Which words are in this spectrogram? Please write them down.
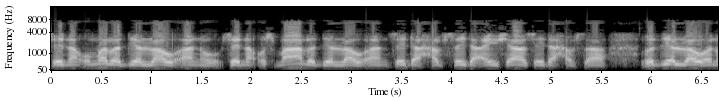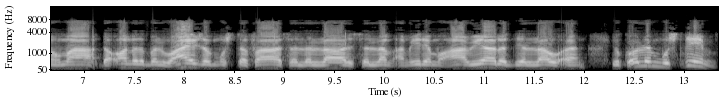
Sayyidina Umar radiallahu anhu, Sayyidina Usman radiallahu anhu, Sayyidina Hafsa, Sayyidina Aisha, Sayyidina Hafsa radiallahu anhuma, the honorable wives of Mustafa sallallahu alayhi wa sallam, Amir Muawiyah radiallahu anhu. You call them Muslim.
